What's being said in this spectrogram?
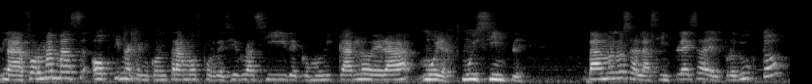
la forma más óptima que encontramos, por decirlo así, de comunicarlo era muy, muy simple vámonos a la simpleza del producto,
